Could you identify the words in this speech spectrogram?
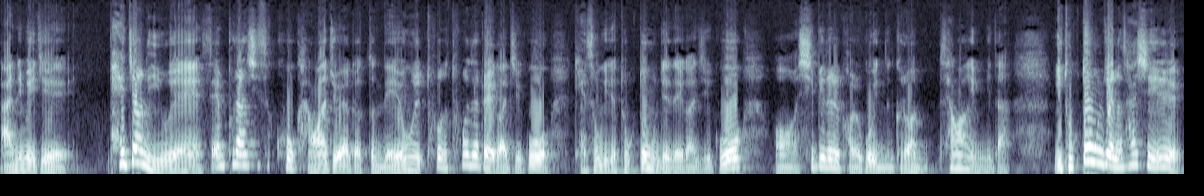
아니면 이제 패전 이후에 샌프란시스코 강화 조약의 어떤 내용을 토, 토대로 해가지고 계속 이제 독도 문제에 대해 가지고 어, 시비를 걸고 있는 그런 상황입니다. 이 독도 문제는 사실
